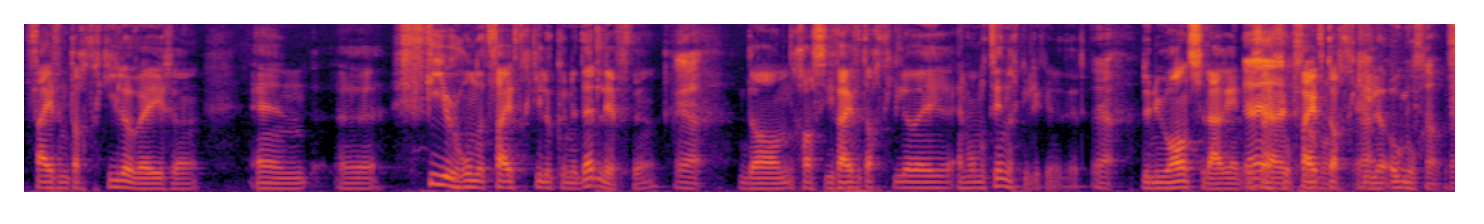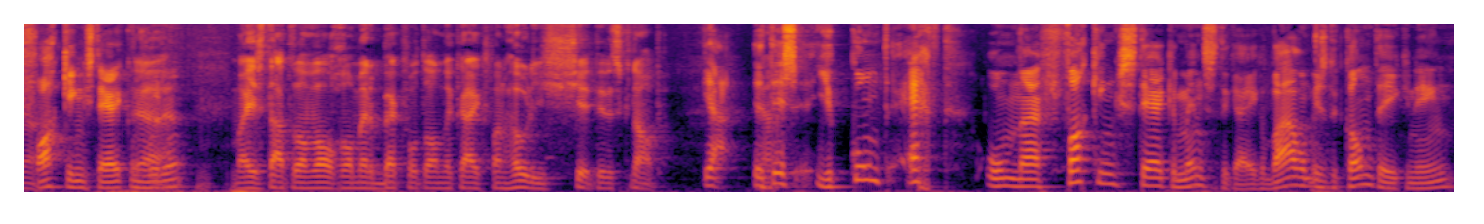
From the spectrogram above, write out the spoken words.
85 kilo wegen en eh 450 kilo kunnen deadliften, Ja. Dan gasten die 85 kilo wegen en 120 kilo kunnen. Ja. De nuance daarin is Ja, dat je op snap 85 hem. kilo ook nog snap, fucking sterk kunt worden. Maar je staat dan wel gewoon met een bek vol tanden kijken van holy shit, dit is knap. Ja, het. Is, je komt echt om naar fucking sterke mensen te kijken. Waarom is de kanttekening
